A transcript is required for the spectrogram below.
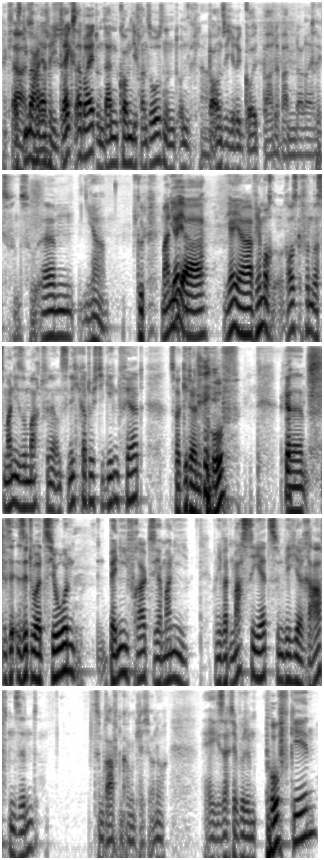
Na klar, also die machen erstmal die. Drecksarbeit und dann kommen die Franzosen und, und Klar. bauen sich ihre Goldbadewannen da rein. Drecks von zu. Ähm, ja. Gut. Money, Ja, ja. Ja, ja, wir haben auch rausgefunden, was Manni so macht, wenn er uns nicht gerade durch die Gegend fährt. Und zwar geht er in den Puff. äh, Situation, Benny fragt, ja, Manni, Manni, was machst du jetzt, wenn wir hier raften sind? Zum Raften kommen wir gleich auch noch. Er hat gesagt, er würde in den Puff gehen.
